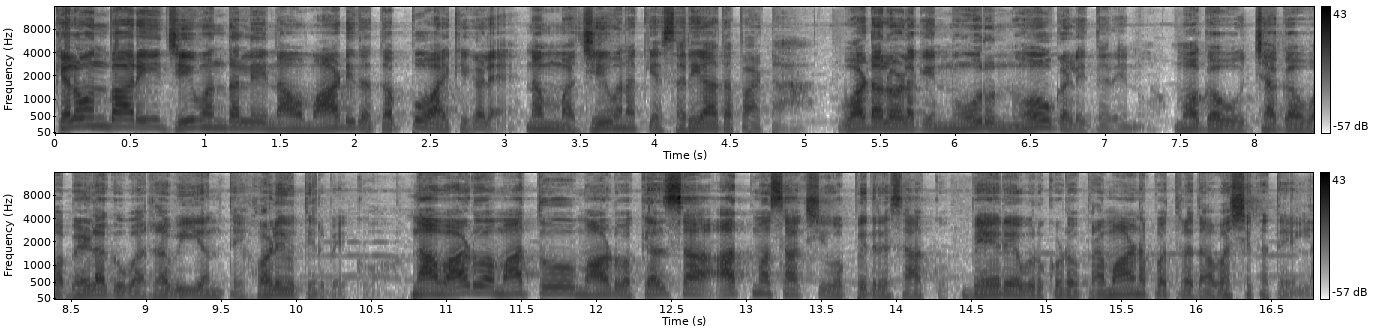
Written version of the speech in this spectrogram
ಕೆಲವೊಂದು ಬಾರಿ ಜೀವನದಲ್ಲಿ ನಾವು ಮಾಡಿದ ತಪ್ಪು ಆಯ್ಕೆಗಳೇ ನಮ್ಮ ಜೀವನಕ್ಕೆ ಸರಿಯಾದ ಪಾಠ. ಒಡಲೊಳಗೆ ನೂರು ನೋವುಗಳಿದ್ದರೇನು? ಮಗವು, ಜಗವ, ಬೆಳಗುವ ರವಿಯಂತೆ ಹೊಳೆಯುತ್ತಿರಬೇಕು. ನಾವಾಡುವ ಮಾತು, ಮಾಡುವ ಕೆಲಸ ಆತ್ಮಸಾಕ್ಷಿ ಒಪ್ಪಿದ್ರೆ ಸಾಕು. ಬೇರೆಯವರು ಕೊಡೋ ಪ್ರಮಾಣ ಪತ್ರದ ಅವಶ್ಯಕತೆ ಇಲ್ಲ.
